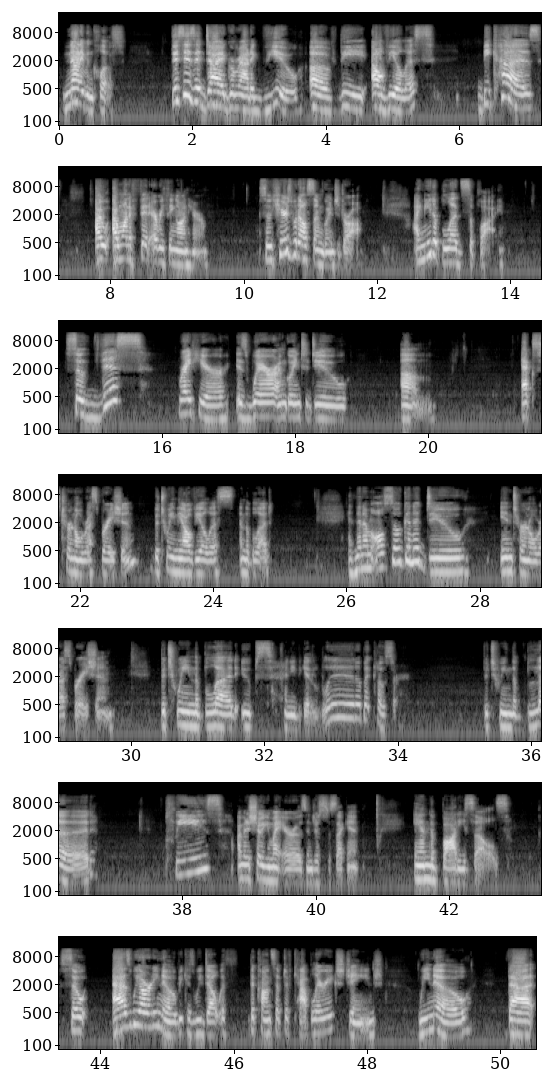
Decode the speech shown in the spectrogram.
Not even close. This is a diagrammatic view of the alveolus because I, I want to fit everything on here. So here's what else I'm going to draw. I need a blood supply. So this right here is where I'm going to do um, external respiration between the alveolus and the blood. And then I'm also going to do internal respiration between the blood. Oops, I need to get a little bit closer. Between the blood, please, I'm going to show you my arrows in just a second, and the body cells. So as we already know, because we dealt with the concept of capillary exchange, we know that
